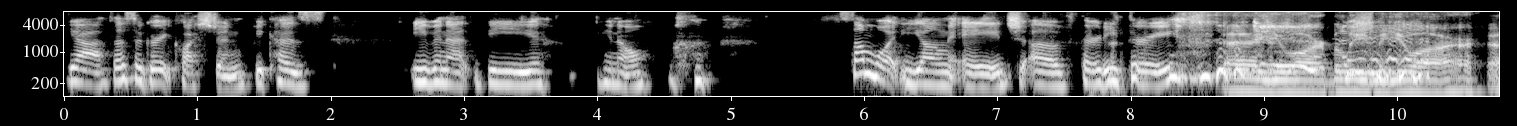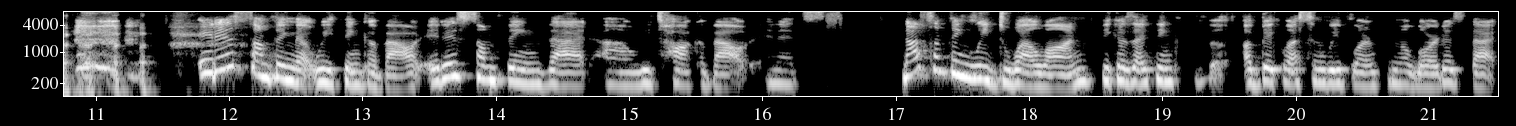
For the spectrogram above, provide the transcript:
Yeah that's a great question because even at the you know, somewhat young age of 33. uh, you are, believe me, you are. it is something that we think about. It is something that uh, we talk about, and it's not something we dwell on because I think the, a big lesson we've learned from the Lord is that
